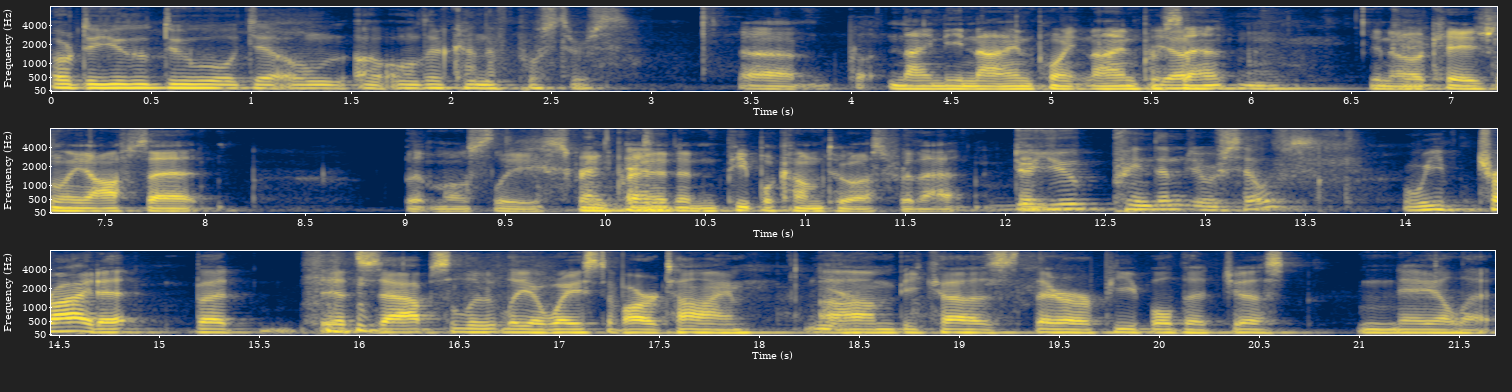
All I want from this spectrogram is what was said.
or do you do the all, uh, other kind of posters? Uh, 99.9%. You know, Okay. occasionally offset, but mostly screen And- printed, and- and people come to us for that. Do you print them yourselves? we've tried it. but it's absolutely a waste of our time Yeah. um, because there are people that just nail it,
